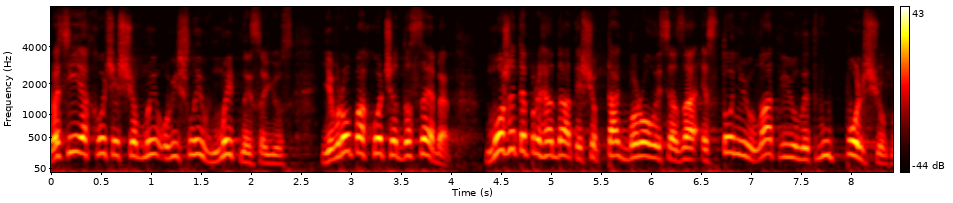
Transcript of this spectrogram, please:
Росія хоче, щоб ми увійшли в митний союз. Європа хоче до себе. Можете пригадати, щоб так боролися за Естонію, Латвію, Литву, Польщу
